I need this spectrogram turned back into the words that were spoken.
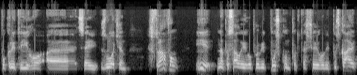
покритий його е, цей злочин штрафом, і написали його про відпустку, про те, що його відпускають,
